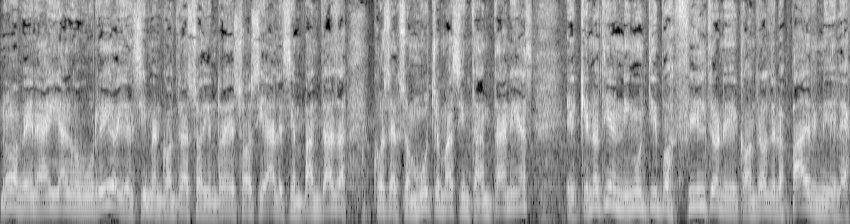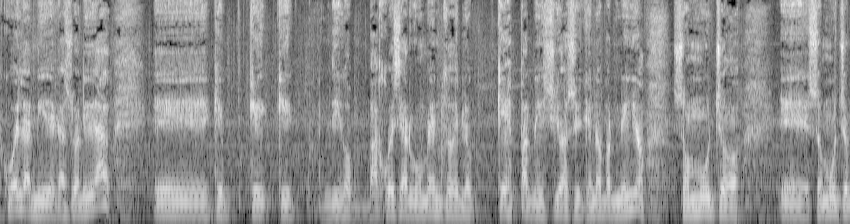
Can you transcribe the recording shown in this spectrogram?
¿No? Ven ahí algo aburrido y encima encontrás hoy en redes sociales, en pantalla, cosas que son mucho más instantáneas, eh, que no tienen ningún tipo de filtro ni de control de los padres, ni de la escuela, ni de casualidad, eh, que, que, digo, bajo ese argumento de lo que es pernicioso y que no por niños, son mucho, eh, son mucho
